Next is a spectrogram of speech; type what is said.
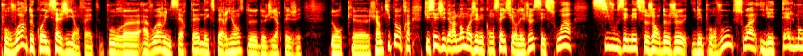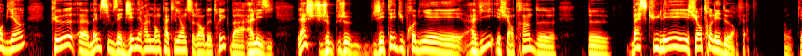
pour voir de quoi il s'agit en fait, pour euh, avoir une certaine expérience de, JRPG. Donc, euh, je suis un petit peu en train. Tu sais, généralement, moi, j'ai mes conseils sur les jeux. C'est soit si vous aimez ce genre de jeu, il est pour vous, soit il est tellement bien que même si vous êtes généralement pas client de ce genre de truc, bah allez-y. Là, j'étais du premier avis et je suis en train de, de basculer. Je suis entre les deux en fait. Donc.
